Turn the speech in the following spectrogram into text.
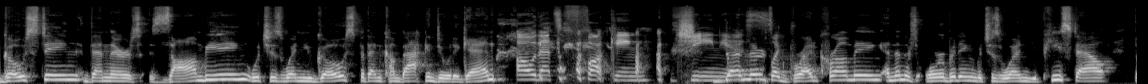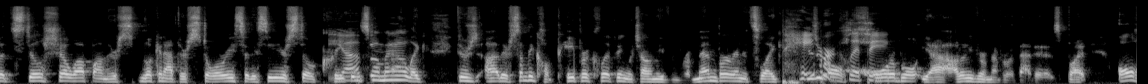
ghosting, then there's zombieing, which is when you ghost but then come back and do it again. Oh, that's fucking genius. Then there's like breadcrumbing, and then there's orbiting, which is when you pieced out but still show up on their looking at their story, so they see you're still creeping Yep. somehow. Like there's uh, there's something called paper clipping, which I don't even remember, and it's like all Paperclipping? horrible. Yeah, I don't even remember what that is, but all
